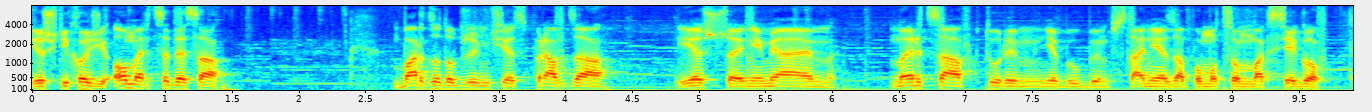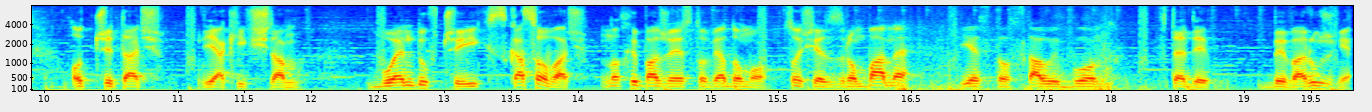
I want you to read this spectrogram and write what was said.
jeśli chodzi o Mercedesa, bardzo dobrze mi się sprawdza. Jeszcze nie miałem Merca, w którym nie byłbym w stanie za pomocą Maxiego odczytać jakichś tam błędów, czy ich skasować. No chyba, że jest to wiadomo, coś jest zrąbane, jest to stały błąd, wtedy bywa różnie.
